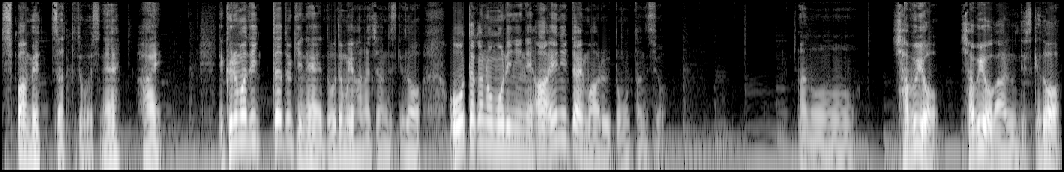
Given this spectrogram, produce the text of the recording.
スパメッツァってとこですね。はい。で車で行った時ねどうでもいい話なんですけど大高の森にねあエニタイムあると思ったんですよ。あのー、しゃぶ用しゃぶ用があるんですけど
